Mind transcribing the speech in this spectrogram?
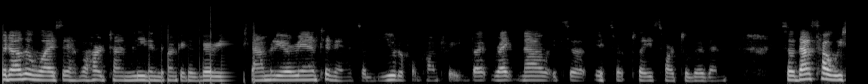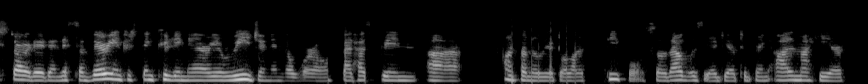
But otherwise, they have a hard time leaving the country it's very family oriented and it's a beautiful country. But right now, it's a it's a place hard to live in. So that's how we started, and it's a very interesting culinary region in the world that has been uh, unfamiliar to a lot of people. So that was the idea to bring Alma here,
